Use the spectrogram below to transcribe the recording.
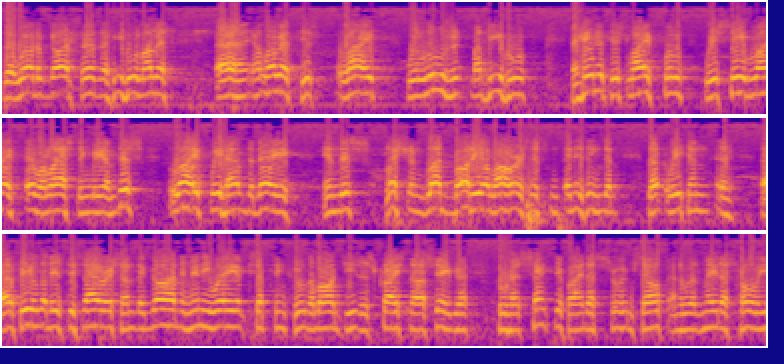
the Word of God says that he who loveth, uh, loveth his life will lose it, but he who hateth his life will receive life everlastingly. And this life we have today in this flesh and blood body of ours isn't anything that, that we can uh, uh, feel that is desirous unto God in any way excepting through the Lord Jesus Christ our Savior, who has sanctified us through himself and who has made us holy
